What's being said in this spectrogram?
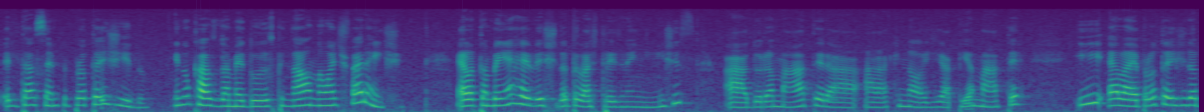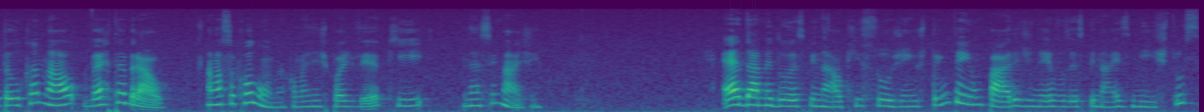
ele está sempre protegido. E no caso da medula espinal não é diferente. Ela também é revestida pelas três meninges, a dura mater, a aracnoide e a pia mater, e ela é protegida pelo canal vertebral, a nossa coluna, como a gente pode ver aqui nessa imagem. É da medula espinal que surgem os 31 pares de nervos espinais mistos,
